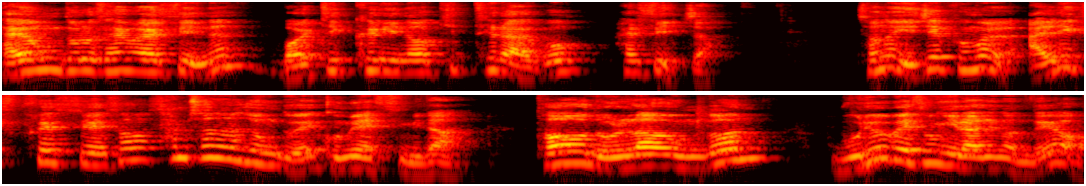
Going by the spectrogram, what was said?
다용도로 사용할 수 있는 멀티 클리너 키트라고 할 수 있죠. 저는 이 제품을 알리익스프레스에서 3,000원 정도에 구매했습니다. 더 놀라운 건 무료 배송이라는 건데요.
